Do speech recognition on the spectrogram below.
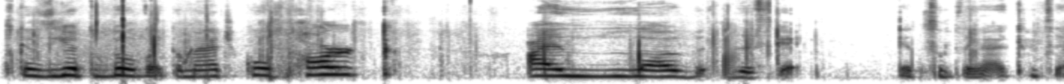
because you have to build like a magical park. I love this game. It's something I can say.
